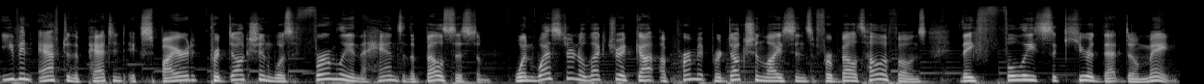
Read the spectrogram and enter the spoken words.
even after the patent expired, production was firmly in the hands of the Bell system. When Western Electric got a permit production license for Bell telephones, they fully secured that domain.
